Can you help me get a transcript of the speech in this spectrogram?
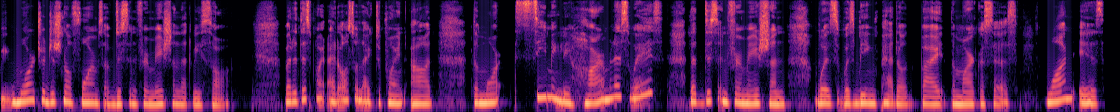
the more traditional forms of disinformation that we saw. But at this point, I'd also like to point out the more seemingly harmless ways that disinformation was, was being peddled by the Marcoses. One is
